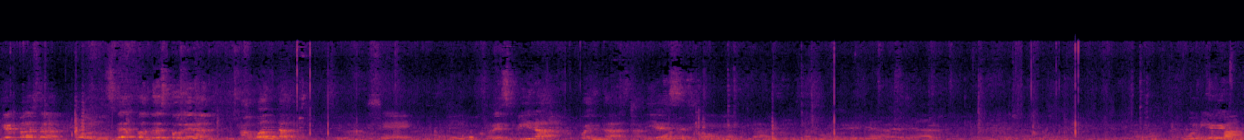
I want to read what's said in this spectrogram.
¿Qué pasa con usted cuando es tolerante? ¿Aguanta? Respira. Cuenta hasta 10. Porque Va.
